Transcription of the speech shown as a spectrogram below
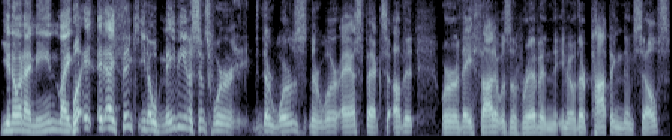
You know what I mean? Like, well, it, it, I think you know maybe in a sense where there was there were aspects of it where they thought it was a rib, and you know they're popping themselves.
